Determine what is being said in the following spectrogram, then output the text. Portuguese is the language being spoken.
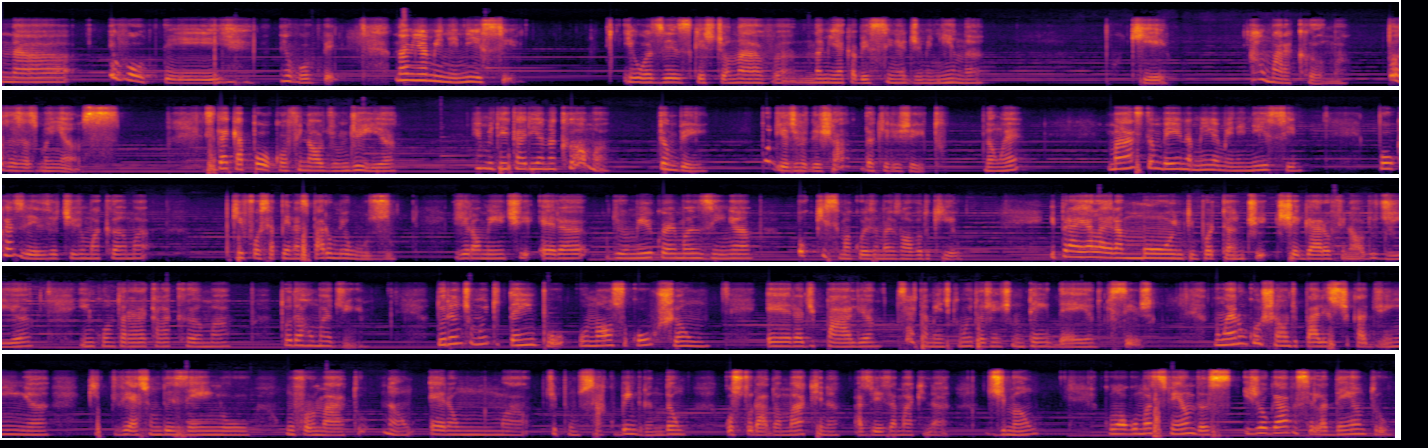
na eu voltei, eu voltei. Na minha meninice, eu às vezes questionava na minha cabecinha de menina por que arrumar a cama todas as manhãs. Se daqui a pouco, ao final de um dia, eu me deitaria na cama também, podia deixar daquele jeito, não é? Mas também na minha meninice, poucas vezes eu tive uma cama que fosse apenas para o meu uso. Geralmente era dormir com a irmãzinha, pouquíssima coisa mais nova do que eu. E para ela era muito importante chegar ao final do dia e encontrar aquela cama toda arrumadinha. Durante muito tempo, o nosso colchão era de palha, certamente que muita gente não tem ideia do que seja. Não era um colchão de palha esticadinha, que tivesse um desenho um formato. Não, era uma tipo um saco bem grandão, costurado à máquina, às vezes a máquina de mão, com algumas fendas e jogava-se lá dentro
